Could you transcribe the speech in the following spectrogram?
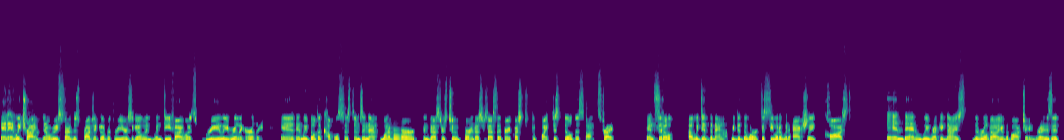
And and we tried. You know, we started this project over three years ago when when DeFi was really really early, And, and we built a couple systems. And that one of our investors, two of our investors asked that very question why just build this on Stripe? And so uh, we did the math, we did the work to see what it would actually cost. And then we recognized the real value of the blockchain, right? Is that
